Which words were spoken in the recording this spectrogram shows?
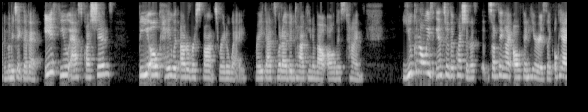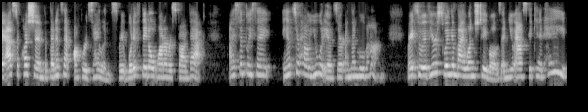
and let me take that back. If you ask questions, be okay without a response right away, right? That's what I've been talking about all this time. You can always answer the question. That's something I often hear is like, okay, I asked a question, but then it's that awkward silence, right? What if they don't want to respond back? I simply say, answer how you would answer and then move on, right? So if you're swinging by lunch tables and you ask a kid, hey,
